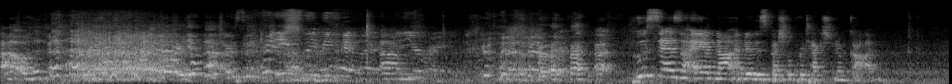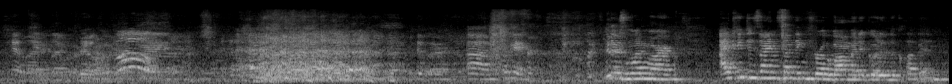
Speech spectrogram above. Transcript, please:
Oh. Could easily be Hitler. Um, You're right. Uh, who says I am not under the special protection of God? Um, okay. There's one more. I could design something for Obama to go to the club in.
